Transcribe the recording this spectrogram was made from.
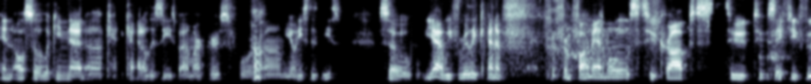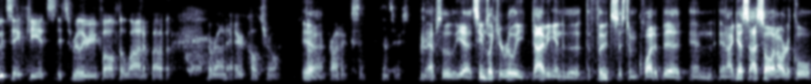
and also looking at uh, c- cattle disease biomarkers for huh. um, Johne's disease. So yeah, we've really kind of from farm animals to crops to to safety, food safety. It's it's really revolved a lot about around agricultural yeah products. And sensors. Absolutely, yeah. It seems like you're really diving into the, the food system quite a bit, and and I guess I saw an article,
